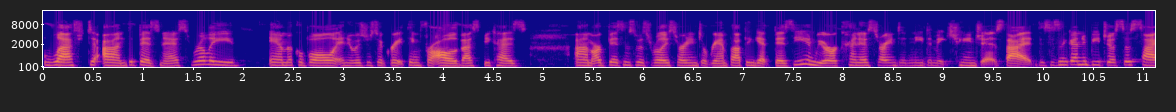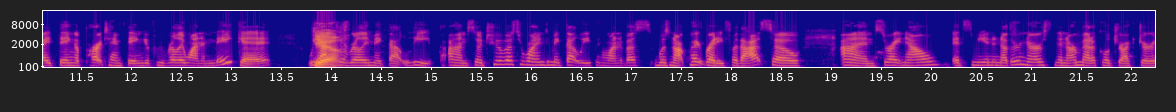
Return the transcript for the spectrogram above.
left um the business really amicable and it was just a great thing for all of us because um, our business was really starting to ramp up and get busy and we were kind of starting to need to make changes that this isn't going to be just a side thing a part-time thing. If we really want to make it we Yeah. have to really make that leap. Um, so two of us were wanting to make that leap and one of us was not quite ready for that. So um, so right now it's me and another nurse and then our medical director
